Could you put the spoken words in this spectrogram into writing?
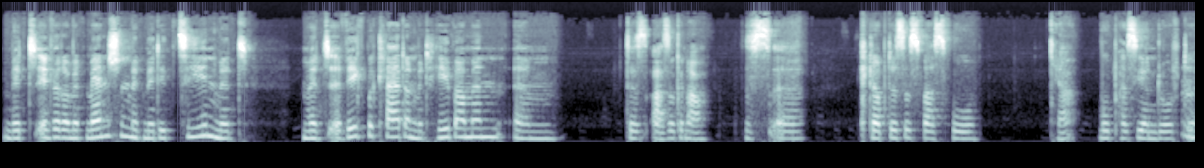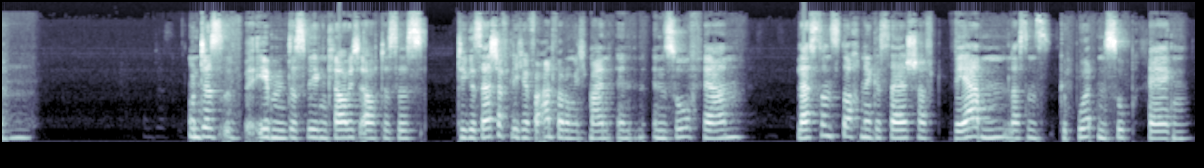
mit entweder mit Menschen, mit Medizin, mit, mit äh, Wegbegleitern, mit Hebammen. Ähm, das, also genau, das, äh, ich glaube, das ist was, wo, ja, wo passieren durfte. Mhm. Und das eben, deswegen glaube ich auch, dass es die gesellschaftliche Verantwortung, ich meine, in, insofern, lasst uns doch eine Gesellschaft werden, lasst uns Geburten so prägen,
